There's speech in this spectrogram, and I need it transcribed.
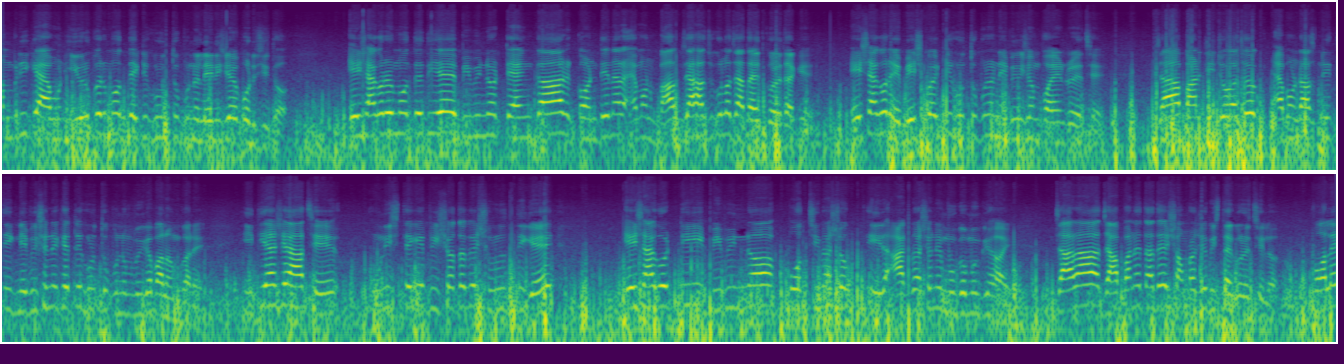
আমেরিকা এবং ইউরোপের মধ্যে একটি গুরুত্বপূর্ণ লেন হিসেবে পরিচিত। এই সাগরের মধ্যে দিয়ে বিভিন্ন ট্যাঙ্কার কন্টেনার এবং বাল্ক জাহাজগুলো যাতায়াত করে থাকে। এই সাগরে বেশ কয়েকটি গুরুত্বপূর্ণ নেভিগেশন পয়েন্ট রয়েছে, যা বাণিজ্যিক যোগাযোগ এবং রাজনৈতিক নেভিগেশনের ক্ষেত্রে গুরুত্বপূর্ণ ভূমিকা পালন করে। ইতিহাসে আছে উনিশ থেকে বিশ শতকের শুরুর দিকে এই সাগরটি বিভিন্ন পশ্চিমা শক্তির আগ্রাসনের মুখোমুখি হয়, যারা জাপানে তাদের সাম্রাজ্য বিস্তার করেছিল। ফলে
